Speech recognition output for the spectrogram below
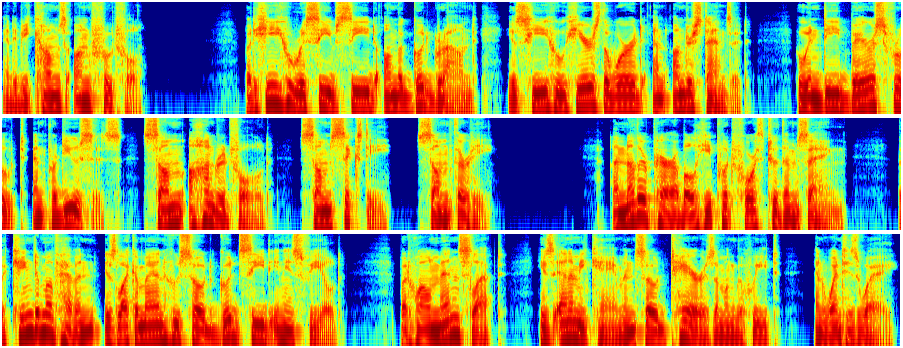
and it becomes unfruitful. But he who receives seed on the good ground is he who hears the word and understands it, who indeed bears fruit and produces, some a hundredfold, some sixty, some thirty. Another parable he put forth to them, saying, The kingdom of heaven is like a man who sowed good seed in his field. But while men slept, his enemy came and sowed tares among the wheat, and went his way.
